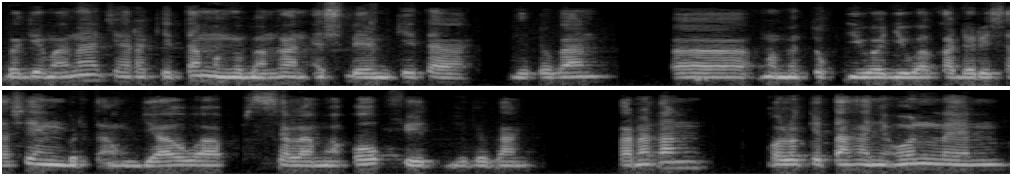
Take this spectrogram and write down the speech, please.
bagaimana cara kita mengembangkan SDM kita gitu kan, Eh, membentuk jiwa-jiwa kaderisasi yang bertanggung jawab selama COVID gitu kan. Karena kan kalau kita hanya online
